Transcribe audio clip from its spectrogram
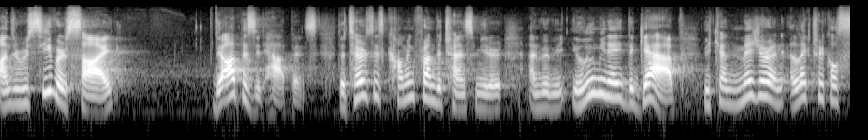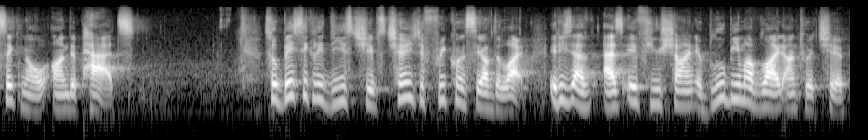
On the receiver side, the opposite happens. The terahertz is coming from the transmitter, and when we illuminate the gap, we can measure an electrical signal on the pads. So basically, these chips change the frequency of the light. It is as, as, if you shine a blue beam of light onto a chip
